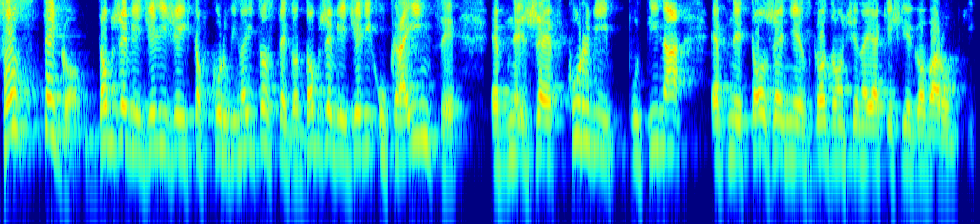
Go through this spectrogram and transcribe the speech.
Co z tego? Dobrze wiedzieli, że ich to wkurwi. No i co z tego? Dobrze wiedzieli Ukraińcy, że wkurwi Putina to, że nie zgodzą się na jakieś jego warunki.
